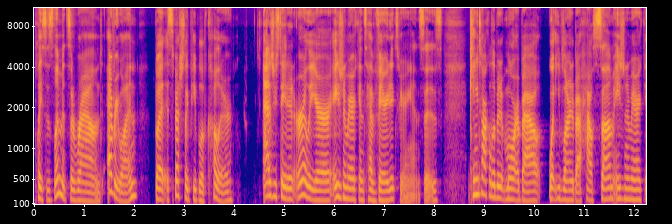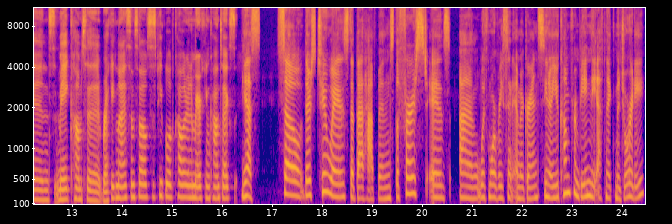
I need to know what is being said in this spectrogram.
places limits around everyone, but especially people of color. As you stated earlier, Asian Americans have varied experiences. Can you talk a little bit more about what you've learned about how some Asian Americans may come to recognize themselves as people of color in American context? Yes. So there's two ways that that happens. The first is um, with more recent immigrants. You know, you come from being the ethnic majority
